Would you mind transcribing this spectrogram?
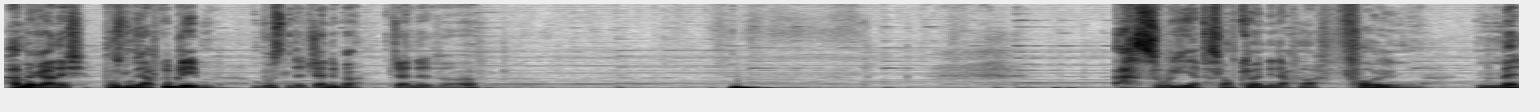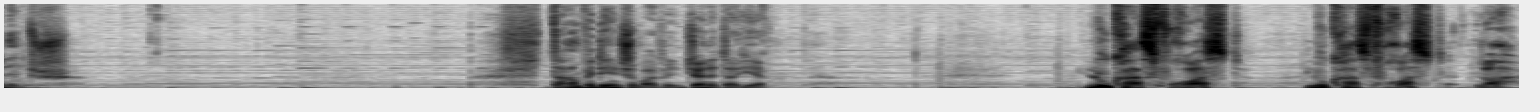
Haben wir gar nicht. Wo sind wir abgeblieben? Wo ist denn der Jennifer? Jennifer. Ach so, hier. Pass auf, können wir den auch noch folgen. Manage. Da haben wir den schon mal, für den Janitor hier. Lukas Frost. Lukas Frost. Na.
